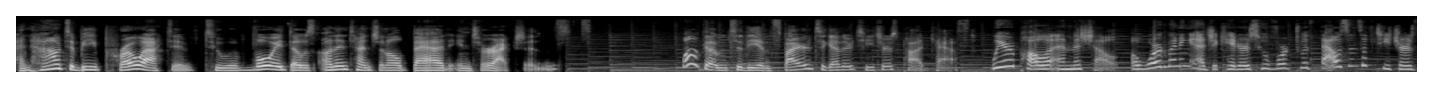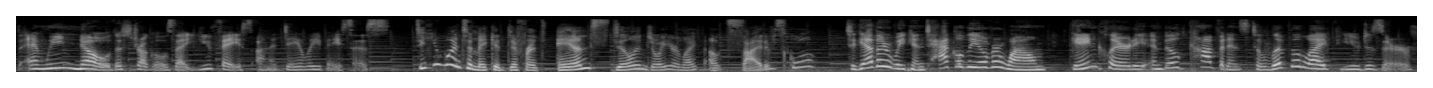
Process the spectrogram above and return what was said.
and how to be proactive to avoid those unintentional bad interactions. Welcome to the Inspired Together Teachers Podcast. We're Paula and Michelle, award winning educators who've worked with thousands of teachers, and we know the struggles that you face on a daily basis. Do you want to make a difference and still enjoy your life outside of school? Together, we can tackle the overwhelm, gain clarity, and build confidence to live the life you deserve.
